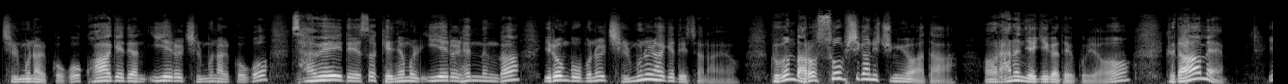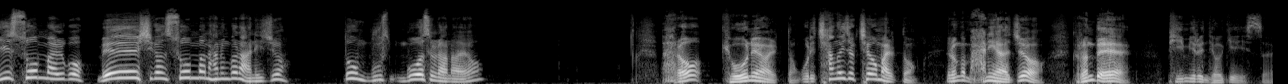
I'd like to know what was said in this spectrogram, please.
질문할 거고 과학에 대한 이해를 질문할 거고 사회에 대해서 개념을 이해를 했는가 이런 부분을 질문을 하게 되잖아요. 그건 바로 수업 시간이 중요하다라는 얘기가 되고요. 그 다음에 이 수업 말고 매 시간 수업만 하는 건 아니죠. 또 무, 무엇을 하나요? 바로 교내 활동, 우리 창의적 체험 활동 이런 거 많이 하죠. 그런데 비밀은 여기에 있어요.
